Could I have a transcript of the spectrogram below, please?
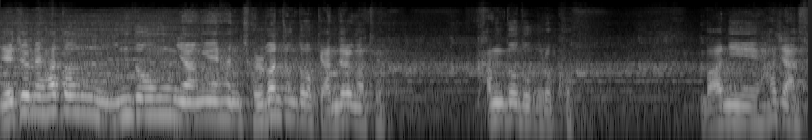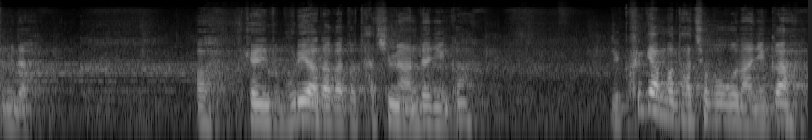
예전에 하던 운동량의 한 절반 정도밖에 안 되는 것 같아요. 강도도 그렇고 많이 하지 않습니다. 아, 괜히 또 무리하다가 또 다치면 안 되니까 이제 크게 한번 다쳐보고 나니까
